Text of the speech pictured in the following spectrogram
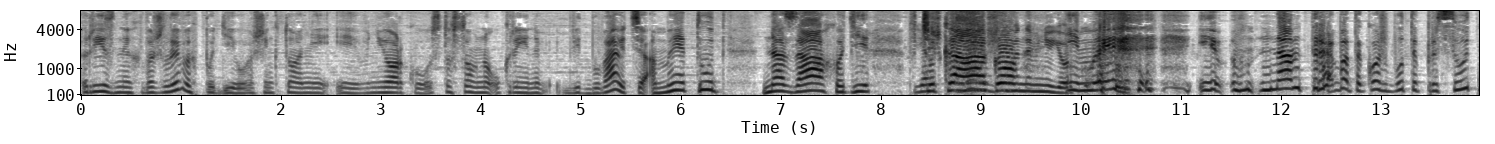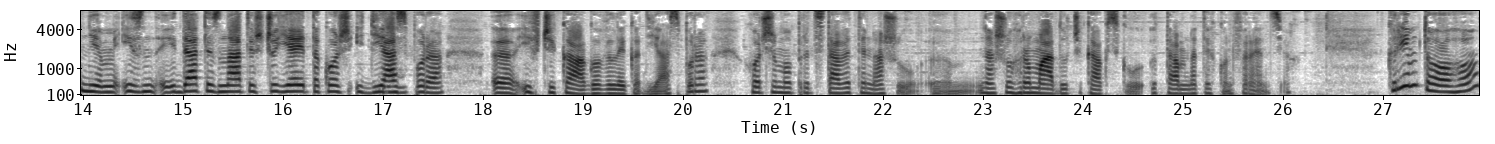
різних важливих подій у Вашингтоні і в Нью-Йорку стосовно України відбуваються. А ми тут на заході, в Я Чикаго, ми не в Нью-Йорку. і ми і нам треба також бути присутнім і і дати знати, що є також і діаспора. Mm. І в Чикаго велика діаспора. Хочемо представити нашу ем, нашу громаду чикагську там на тих конференціях. Крім того,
